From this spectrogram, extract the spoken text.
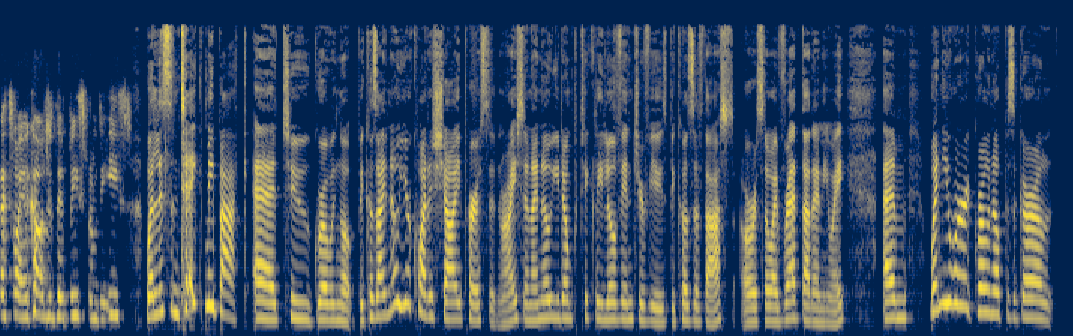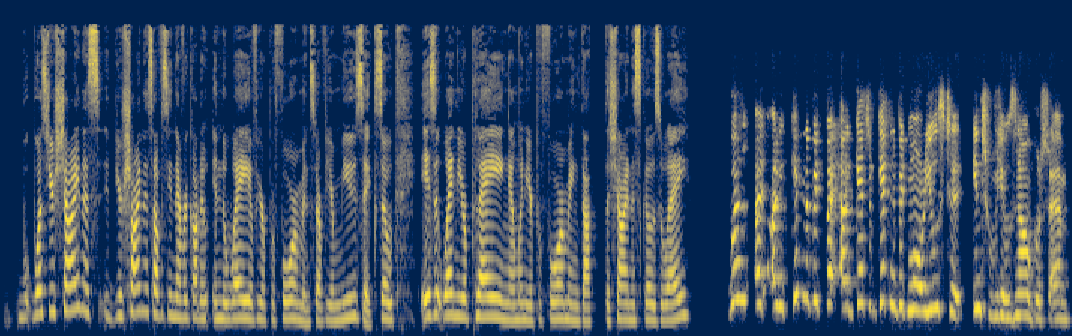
that's why I called it the Beast from the East. Well, listen, take me back uh, to growing up because I know you're quite a shy person, right? And I know you don't particularly love interviews because of that, or so I've read that anyway. Um, when you were growing up as a girl, was your shyness your shyness obviously never got in the way of your performance or of your music so is it when you're playing and when you're performing that the shyness goes away well, I, am getting a bit, I get getting a bit more used to interviews now. But um,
